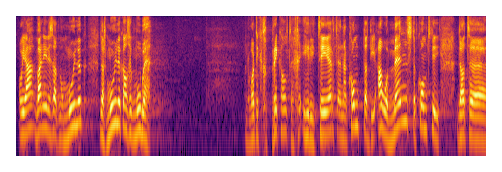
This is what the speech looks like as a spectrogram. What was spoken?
Oh ja, wanneer is dat nog moeilijk? Dat is moeilijk als ik moe ben. dan word ik geprikkeld en geïrriteerd. En dan komt dat die oude mens, dan komt die, dat uh,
